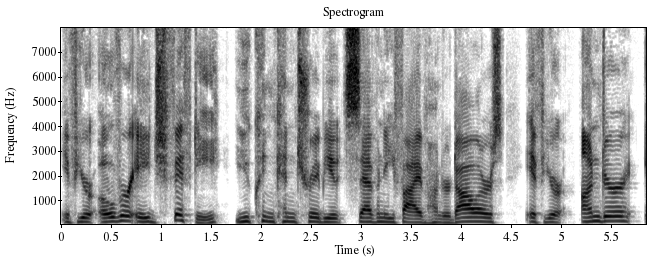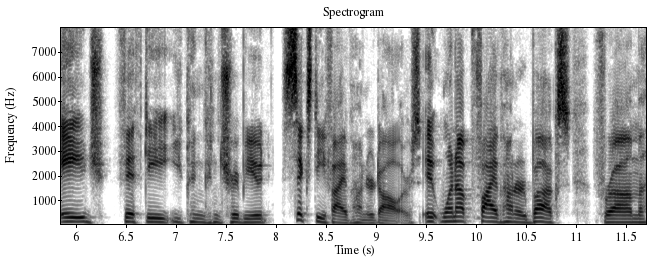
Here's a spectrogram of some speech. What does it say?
if you're over age 50, you can contribute $7,500. If you're under age 50, you can contribute $6,500. It went up 500 bucks from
